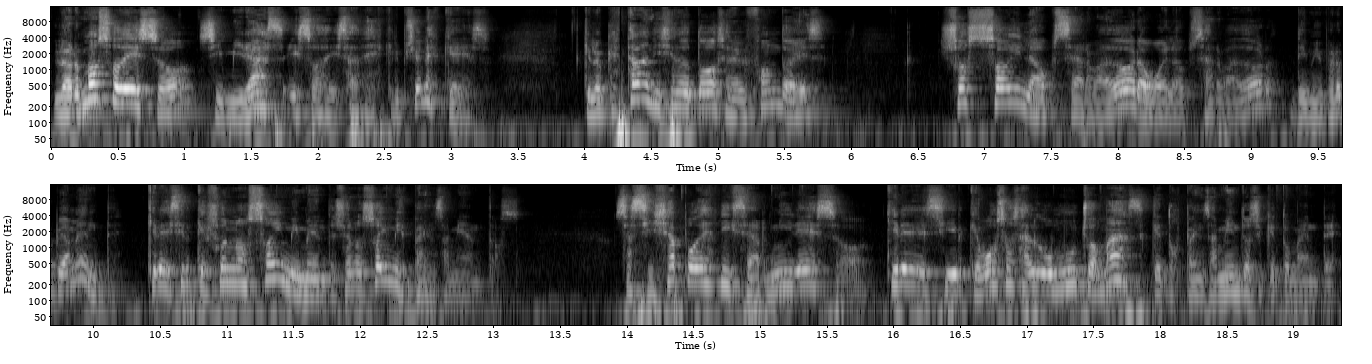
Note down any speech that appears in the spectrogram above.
Lo hermoso de eso, si mirás esas descripciones, ¿qué es? Que lo que estaban diciendo todos en el fondo es, yo soy la observadora o el observador de mi propia mente. Quiere decir que yo no soy mi mente, yo no soy mis pensamientos. O sea, si ya podés discernir eso, quiere decir que vos sos algo mucho más que tus pensamientos y que tu mente.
